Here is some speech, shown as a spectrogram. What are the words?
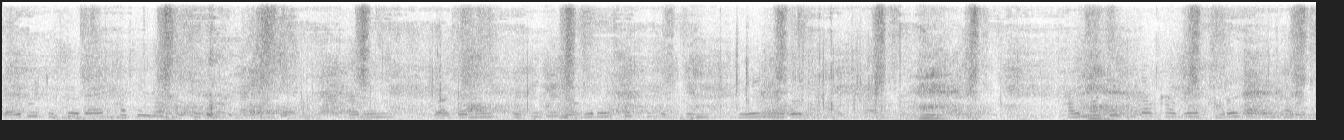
내부 부처가 사실로 밝혀졌지만 나는 여전히 조직의 명예를 살펴줬던 죄인으로 남아있어요. 잘못을 지적하고 바로잡은 사람이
